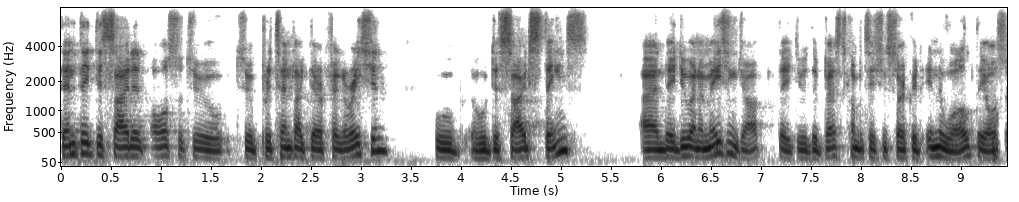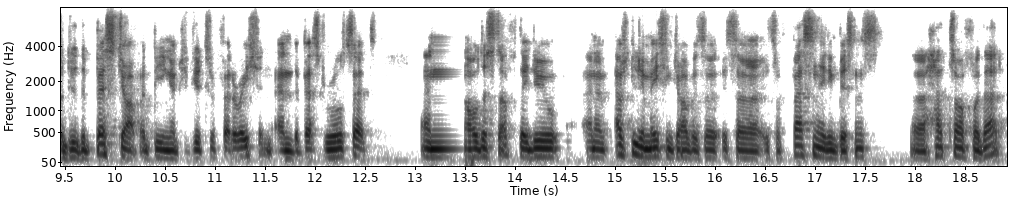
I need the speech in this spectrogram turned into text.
Then they decided also to to pretend like they're a federation who who decides things. And they do an amazing job. They do the best competition circuit in the world. They also do the best job at being a jiu-jitsu federation and the best rule set and all this stuff. They do an absolutely amazing job. It's a it's a it's a fascinating business. Uh, hats off for that.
